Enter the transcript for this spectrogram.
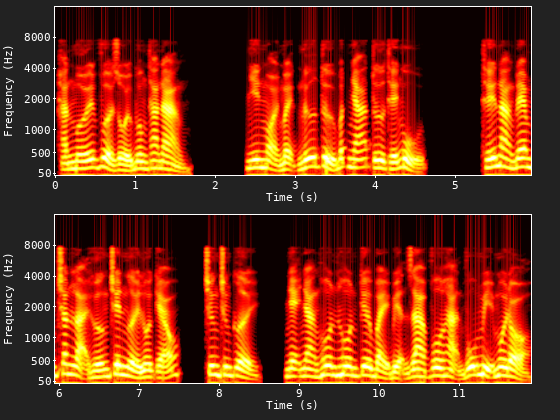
hắn mới vừa rồi buông tha nàng. Nhìn mỏi mệt nữ tử bất nhã tư thế ngủ. Thế nàng đem chân lại hướng trên người lôi kéo, trưng trưng cười, nhẹ nhàng hôn hôn kia bảy biện ra vô hạn vũ mị môi đỏ.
